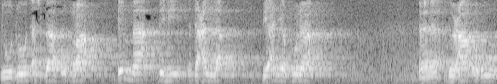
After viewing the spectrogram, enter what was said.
بوجود أسباب أخرى إما به تتعلق بأن يكون آه، دعاؤه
